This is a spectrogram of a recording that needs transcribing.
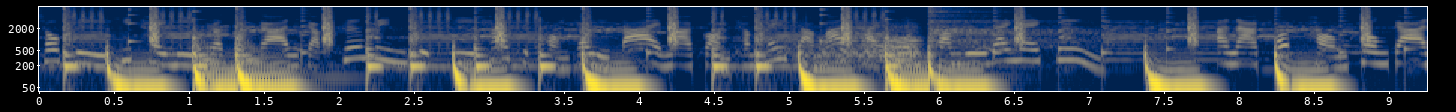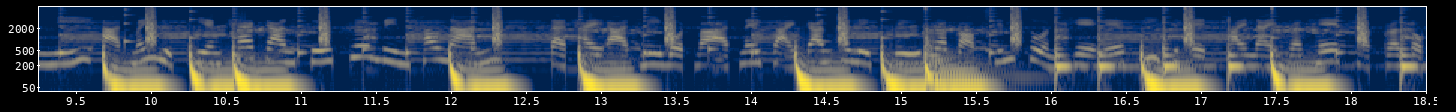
โชคดีที่ไทยมีประสบการณ์กับเครื่องบินฝึก T-50 ของเกาหลีใต้มาก่อนทำให้สามารถถ่ายโอนความรู้ได้ง่ายขึ้น อนาคตของโครงการนี้อาจไม่หยุดเพียงแค่การซื้อเครื่องบินเท่านั้น แต่ไทยอาจมีบทบาทในสายการผลิตหรือประกอบชิ้นส่วน KF-21 ภายในประเทศหากประสบ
